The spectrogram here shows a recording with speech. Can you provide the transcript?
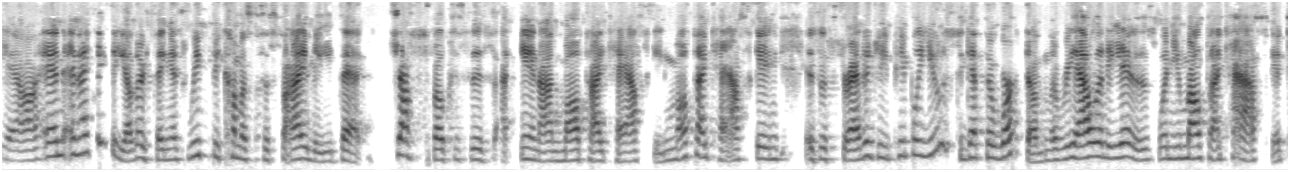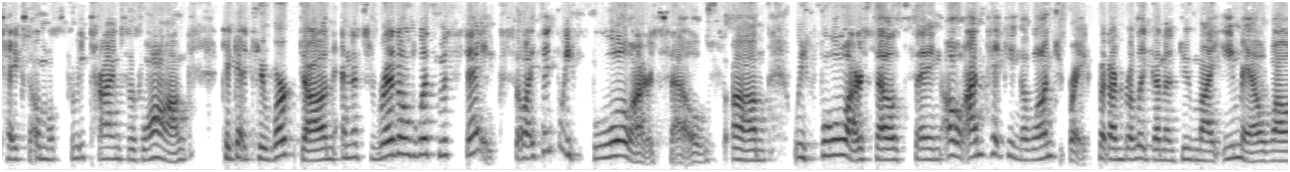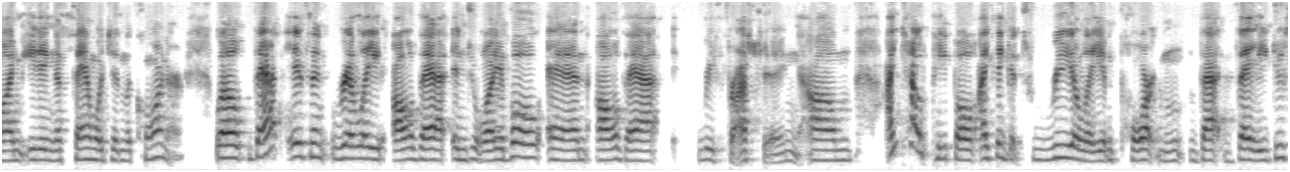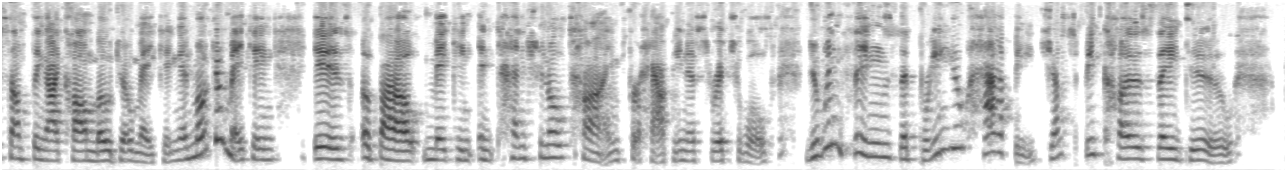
Yeah and and i think the other thing is we've become a society that just focuses in on multitasking. Multitasking is a strategy people use to get their work done. The reality is, when you multitask, it takes almost three times as long to get your work done, and it's riddled with mistakes. So I think we fool ourselves. Um, we fool ourselves saying, "Oh, I'm taking a lunch break, but I'm really going to do my email while I'm eating a sandwich in the corner." Well, that isn't really all that enjoyable and all that refreshing. Um, I tell people I think it's really important that they do something I call mojo making. And mojo making is about making intentional time for happiness rituals, doing things that bring you happy just because they do.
